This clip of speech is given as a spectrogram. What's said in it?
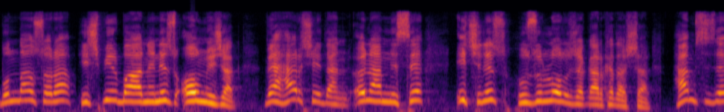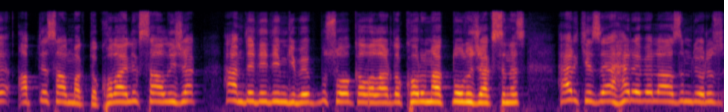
Bundan sonra hiçbir bahaneniz olmayacak. Ve her şeyden önemlisi içiniz huzurlu olacak arkadaşlar. Hem size abdest almakta kolaylık sağlayacak hem de dediğim gibi bu soğuk havalarda korunaklı olacaksınız. Herkese her eve lazım diyoruz.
